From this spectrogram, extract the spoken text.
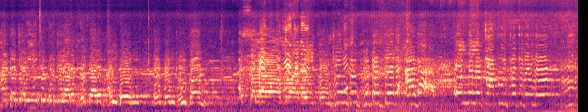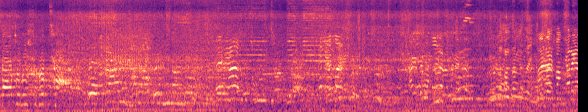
হাটাজারি উপজেলার ভোটার ভাই বোন ও বন্ধুগণ হিন্দু ভোটারদের আদাব, অন্যান্য জাতির প্রতি রইল নির্বাচনী শুভেচ্ছা।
